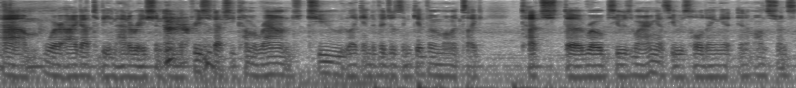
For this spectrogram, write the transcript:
um, where I got to be in adoration, and the priest would actually come around to like individuals and give them a moment to like touch the robes he was wearing as he was holding it in a monstrance,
